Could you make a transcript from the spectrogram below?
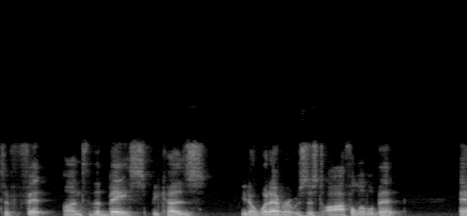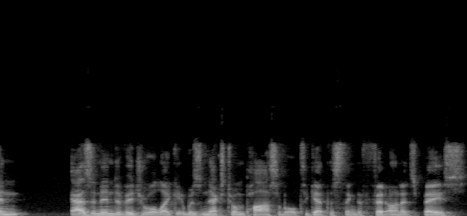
to fit onto the base because you know whatever it was just off a little bit, and as an individual, like it was next to impossible to get this thing to fit on its base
